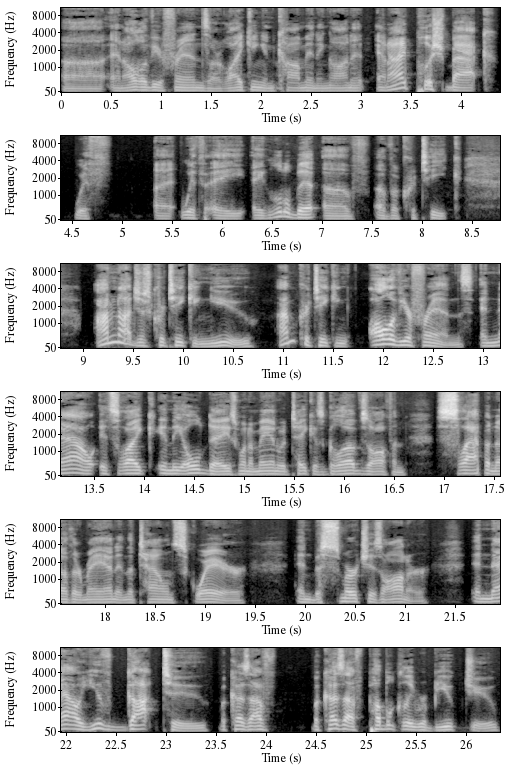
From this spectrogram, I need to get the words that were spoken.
uh, and all of your friends are liking and commenting on it, and I push back with uh, with a a little bit of of a critique. I'm not just critiquing you. I'm critiquing all of your friends. And now it's like in the old days when a man would take his gloves off and slap another man in the town square and besmirch his honor. And now you've got to, because I've because I've publicly rebuked you,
